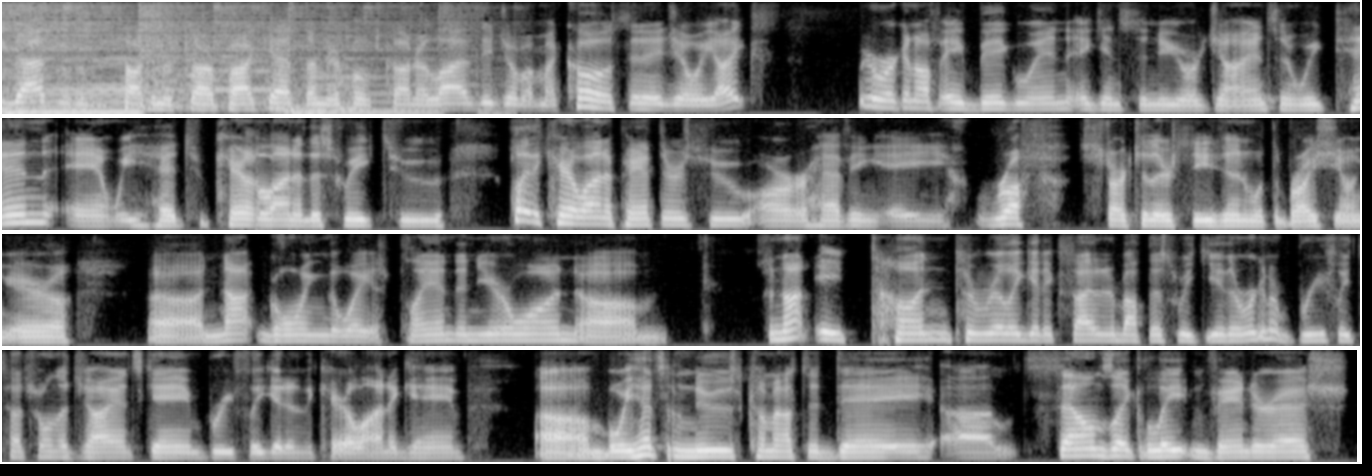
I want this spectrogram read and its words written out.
Up, guys? This is the Talking the Star podcast. I'm your host, Connor Livesay, joined by my co host today, Joey Ickes. We are working off a big win against the New York Giants in week 10, and we head to Carolina this week to play the Carolina Panthers, who are having a rough start to their season with the Bryce Young era. Uh, not going the way as planned in year one. Um, so not a ton to really get excited about this week either. We're going to briefly touch on the Giants game, briefly get into the Carolina game. Um, but we had some news come out today. Uh, sounds like Leighton Vander Esch.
